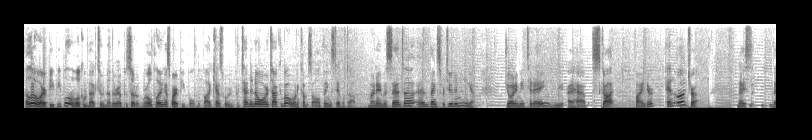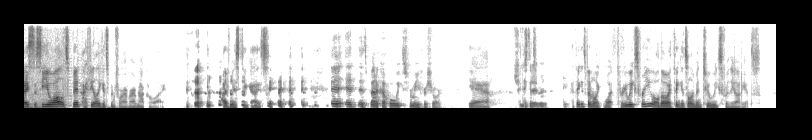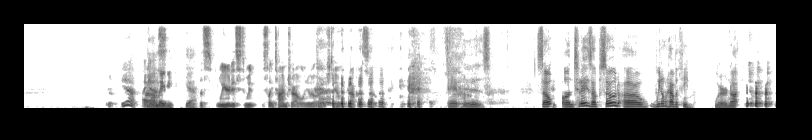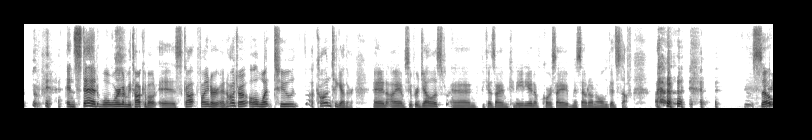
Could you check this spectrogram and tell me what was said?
Hello, RP people, and welcome back to another episode of Role Playing as Smart People, the podcast where we pretend to know what we're talking about when it comes to all things tabletop. My name is Santa, and thanks for tuning in again. Joining me today, we I have Scott, Finder, and Audra. Nice, nice to see you all. It's been I feel like it's been forever. I'm not gonna lie. I've missed you guys. It, it, it's been a couple weeks for me for sure. Yeah, True I think it's- statement. I think it's been like what three weeks for you. Although I think it's only been two weeks for the audience. Yeah, I guess Uh, maybe. Yeah. that's weird. It's it's like time traveling. I don't understand what happens. So. It is. So on today's episode, uh, we don't have a theme. We're not. Instead, what we're going to be talking about is Scott Finder and Audra all went to a con together, and I am super jealous. And because I am Canadian, of course, I miss out on all the good stuff. so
